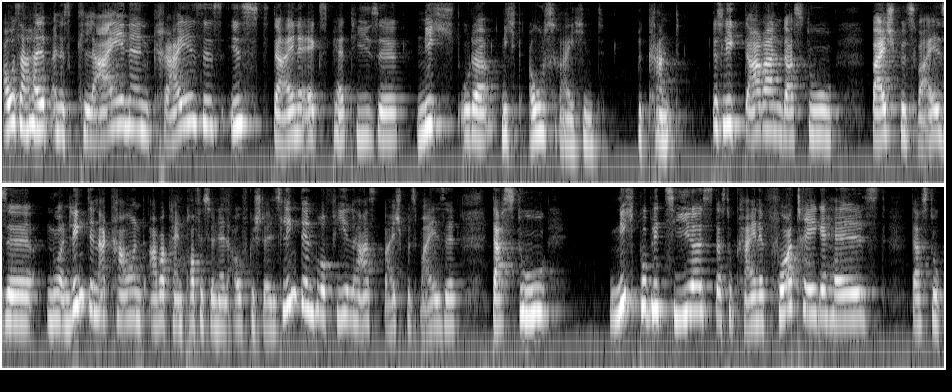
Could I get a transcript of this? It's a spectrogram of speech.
Außerhalb eines kleinen Kreises ist deine Expertise nicht oder nicht ausreichend bekannt. Das liegt daran, dass du beispielsweise nur einen LinkedIn-Account, aber kein professionell aufgestelltes LinkedIn-Profil hast, beispielsweise, dass du nicht publizierst, dass du keine Vorträge hältst, dass du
